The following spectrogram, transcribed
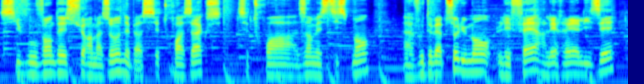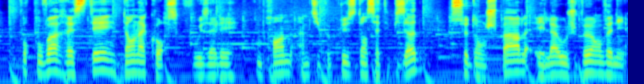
Si vous vendez sur Amazon, et eh bien ces trois axes, ces trois investissements, euh, vous devez absolument les faire, les réaliser pour pouvoir rester dans la course. Vous allez comprendre un petit peu plus dans cet épisode ce dont je parle et là où je veux en venir.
